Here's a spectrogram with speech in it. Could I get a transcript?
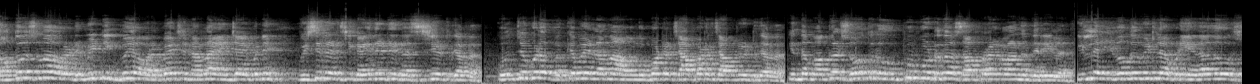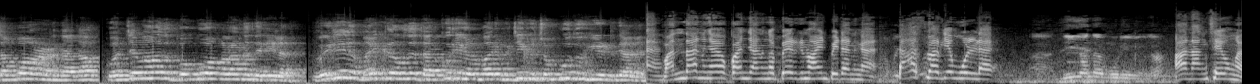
சந்தோஷமா அவருடைய மீட்டிங் போய் அவரை பேச்சு நல்லா என்ஜாய் பண்ணி விசில் அடிச்சு கைதட்டி ரசிச்சுட்டு இருக்காங்க. கொஞ்சம் கூட வெக்கமே இல்லாம அவங்க போட்ட சாப்பாடை சாப்பிட்டுட்டு இருக்காங்க. இந்த மக்கள் சோத்துல உப்பு போட்டு தான் சாப்பிடுறாங்களான்னு தெரியல. இல்ல இவங்க வீட்டுல அப்படி ஏதாவது ஒரு சம்பவம் நடந்தாதான் கொஞ்சமாவது பொங்குவாங்களான்னு தெரியல. வெளியில. மைக்ல வந்து தற்கொலைகள் மாதிரி விஜய்க்கு சொம்பு தூக்கிட்டு இருக்காங்க. வந்தானுங்க உட்காந்துனுங்க பேருக்கு வாங்கிட்டு போயிட்டானுங்க. டாஸ்மார்க்கே மூடல. நீங்க வந்து மூடுவீங்களா ஆ நாங்க செய்வோங்க.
